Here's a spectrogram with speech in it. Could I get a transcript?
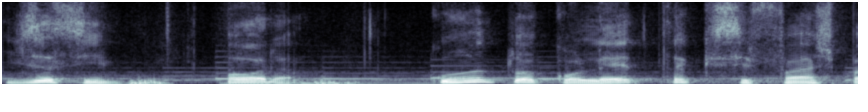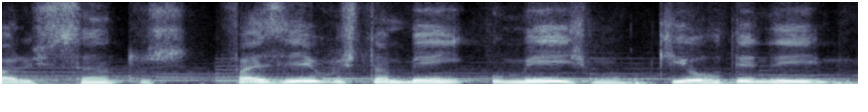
Diz assim: Ora, quanto à coleta que se faz para os santos, fazei-vos também o mesmo que ordenei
